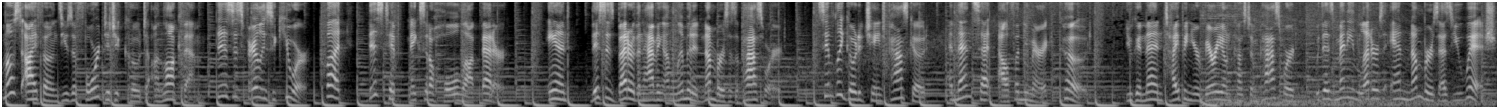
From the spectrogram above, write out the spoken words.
Most iPhones use a four digit code to unlock them. This is fairly secure, but this tip makes it a whole lot better. And this is better than having unlimited numbers as a password. Simply go to Change Passcode and then set alphanumeric code. You can then type in your very own custom password with as many letters and numbers as you wish.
